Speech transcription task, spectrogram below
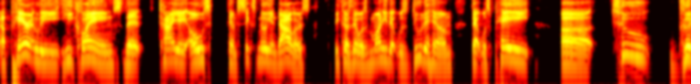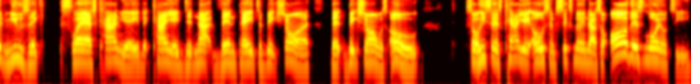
Apparently, he claims that Kanye owes him six million dollars because there was money that was due to him that was paid uh to good music slash Kanye that Kanye did not then pay to Big Sean that Big Sean was owed. So he says Kanye owes him six million dollars. So all this loyalty,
